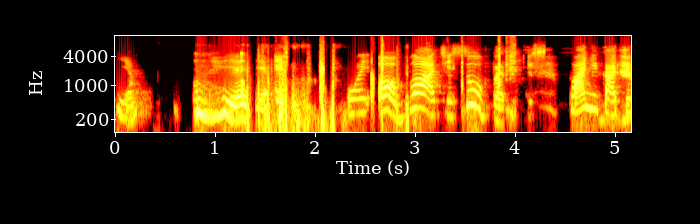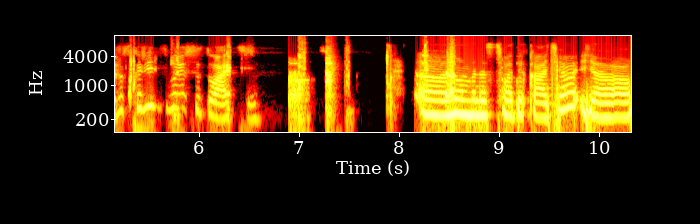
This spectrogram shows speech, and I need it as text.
Є. Є, є. Ой, о, бачу, супер. Пані Катю, розкажіть свою ситуацію. Е, ну, мене звати Катя. Я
